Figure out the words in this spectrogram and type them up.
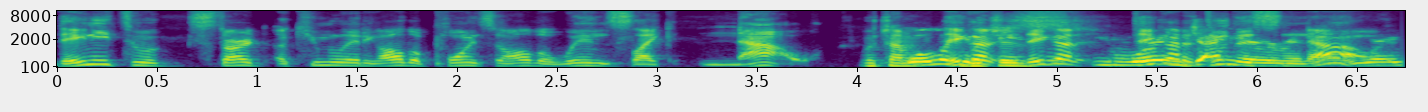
they need to start accumulating all the points and all the wins like now. which I'm, Well, look, They which got- is, they got- we're they in gotta do January this right now. We're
